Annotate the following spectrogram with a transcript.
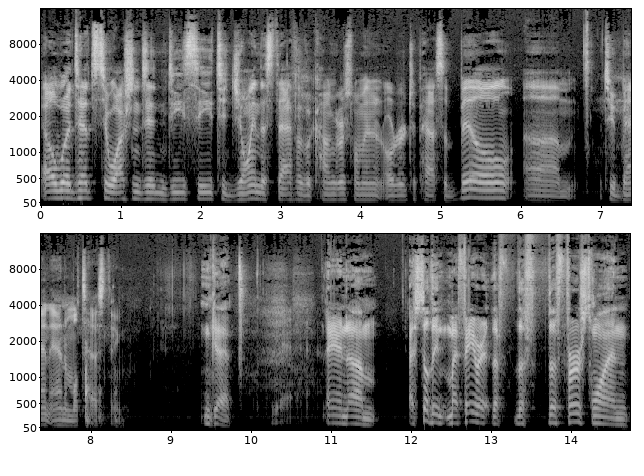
Elwood heads to Washington, D.C. to join the staff of a congresswoman in order to pass a bill um, to ban animal testing. Okay. And um, I still think my favorite, the the the first one,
